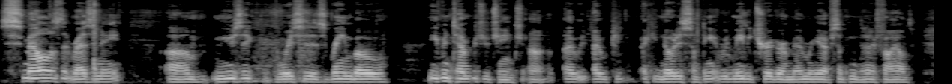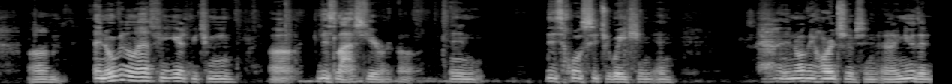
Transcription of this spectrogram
smells that resonate, um, music, voices, rainbow, even temperature change. Uh, I would I would I could notice something. It would maybe trigger a memory of something that I filed. Um, and over the last few years, between uh, this last year uh, and this whole situation and and all the hardships, and, and I knew that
